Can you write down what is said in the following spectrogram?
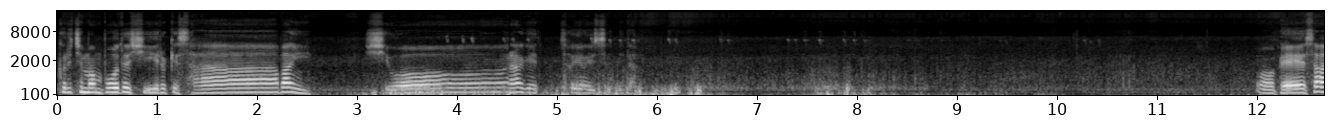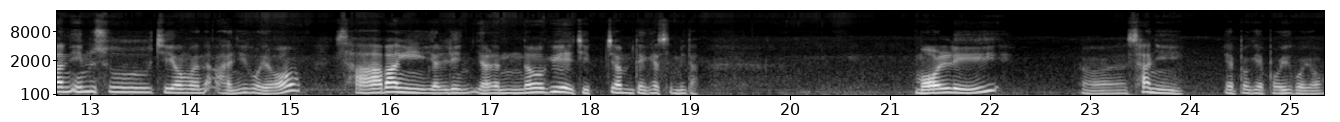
그렇지만 보듯이 이렇게 사방이 시원하게 트여 있습니다. 어, 배산 임수 지형은 아니고요. 사방이 열린 연덕 위에 집점 되겠습니다. 멀리 어, 산이 예쁘게 보이고요.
